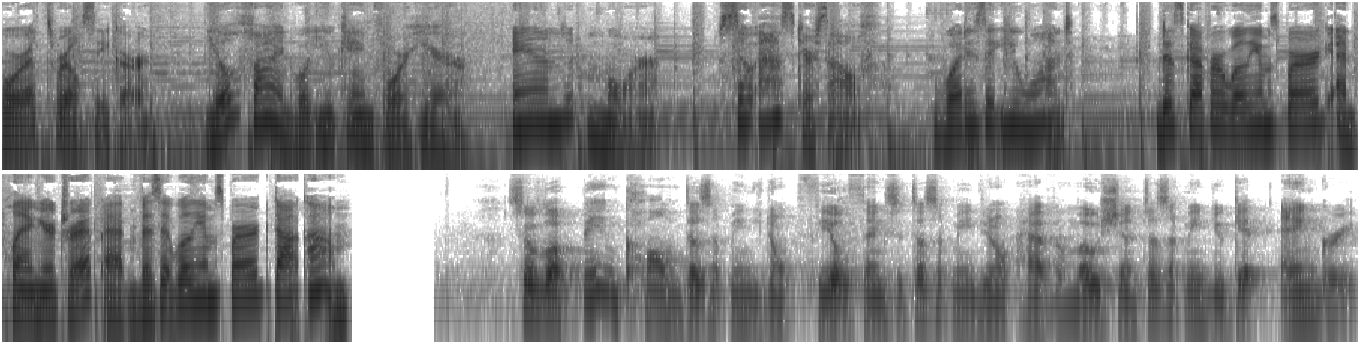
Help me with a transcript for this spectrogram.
or a thrill seeker, you'll find what you came for here and more. So ask yourself, what is it you want? Discover Williamsburg and plan your trip at visitwilliamsburg.com. So, look, being calm doesn't mean you don't feel things. It doesn't mean you don't have emotion. It doesn't mean you get angry.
